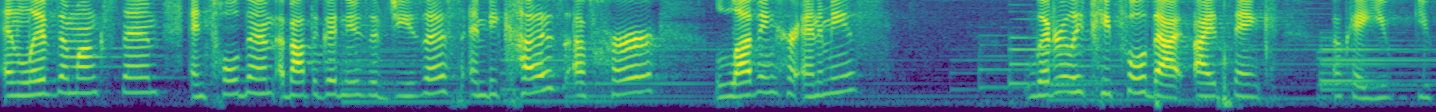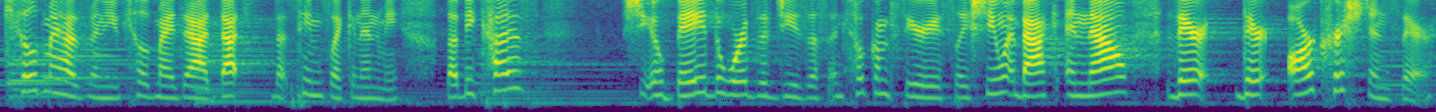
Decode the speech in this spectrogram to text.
and lived amongst them and told them about the good news of Jesus. And because of her loving her enemies, literally people that I think, okay, you, you killed my husband, you killed my dad, that, that seems like an enemy. But because she obeyed the words of Jesus and took them seriously, she went back, and now there, there are Christians there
